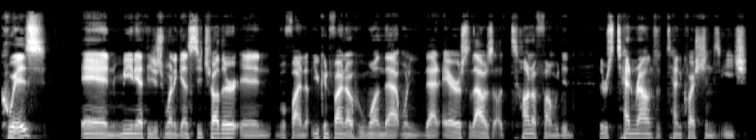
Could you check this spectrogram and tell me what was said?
quiz, and me and Anthony just went against each other, and we'll find out. You can find out who won that when that airs. So that was a ton of fun. We did. There was ten rounds with ten questions each.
